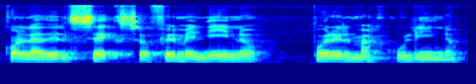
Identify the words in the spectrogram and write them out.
con la del sexo femenino por el masculino.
